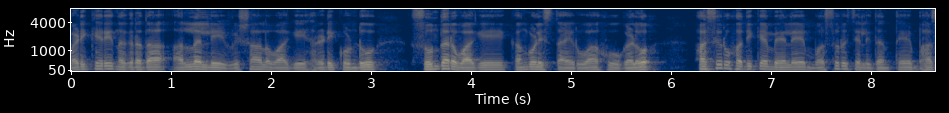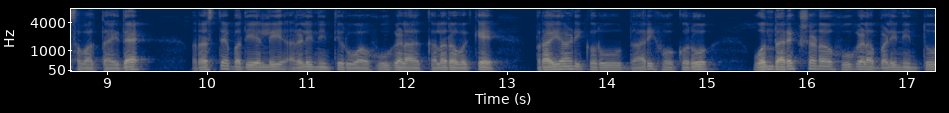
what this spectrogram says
ಮಡಿಕೇರಿ ನಗರದ ಅಲ್ಲಲ್ಲಿ ವಿಶಾಲವಾಗಿ ಹರಡಿಕೊಂಡು ಸುಂದರವಾಗಿ ಕಂಗೊಳಿಸ್ತಾ ಇರುವ ಹೂಗಳು ಹಸಿರು ಹೊದಿಕೆ ಮೇಲೆ ಮೊಸರು ಚೆಲ್ಲಿದಂತೆ ಭಾಸವಾಗ್ತಾ ಇದೆ. ರಸ್ತೆ ಬದಿಯಲ್ಲಿ ಅರಳಿ ನಿಂತಿರುವ ಹೂಗಳ ಕಲರವಕ್ಕೆ ಪ್ರಯಾಣಿಕರು, ದಾರಿ ಹೋಕರು, ಒಂದರೆ ಕ್ಷಣ ಹೂಗಳ ಬಳಿ ನಿಂತು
